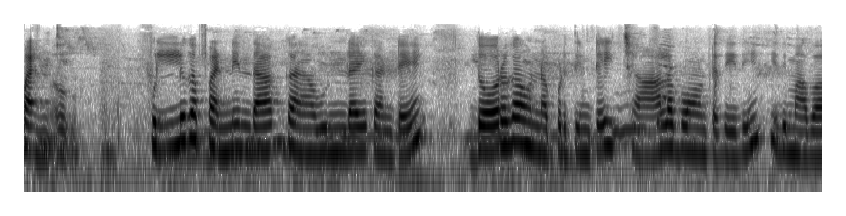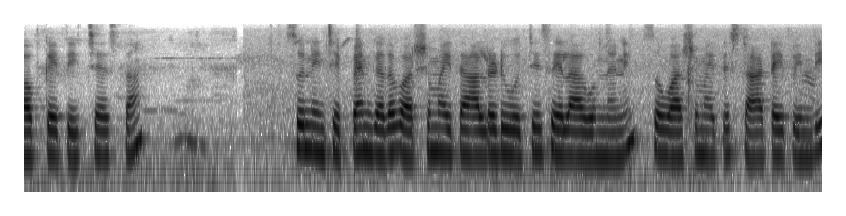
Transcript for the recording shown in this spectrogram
పన్ ఫుల్గా పండిందాక ఉండే కంటే దోరగా ఉన్నప్పుడు తింటే చాలా బాగుంటుంది ఇది. ఇది మా బాబుకి అయితే ఇచ్చేస్తా. సో నేను చెప్పాను కదా వర్షం అయితే ఆల్రెడీ వచ్చేసేలాగుందని. సో వర్షం అయితే స్టార్ట్ అయిపోయింది.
